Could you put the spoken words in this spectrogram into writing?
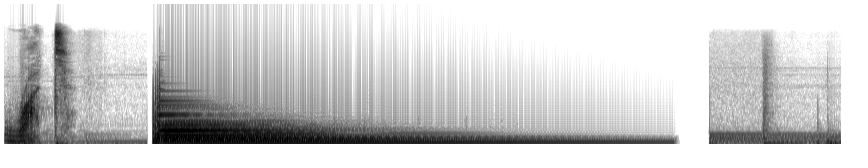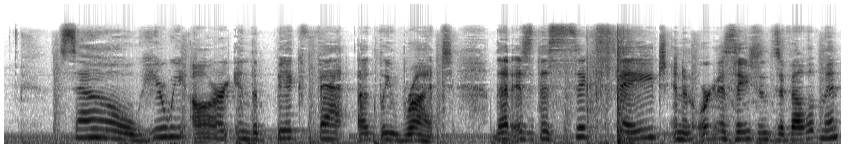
rut. So here we are in the big, fat, ugly rut. That is the sixth stage in an organization's development,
